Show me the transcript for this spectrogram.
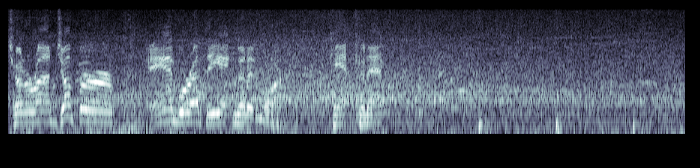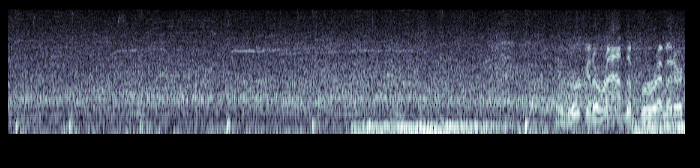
Turnaround jumper. And we're at the eight-minute mark. Can't connect. They work it around the perimeter.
